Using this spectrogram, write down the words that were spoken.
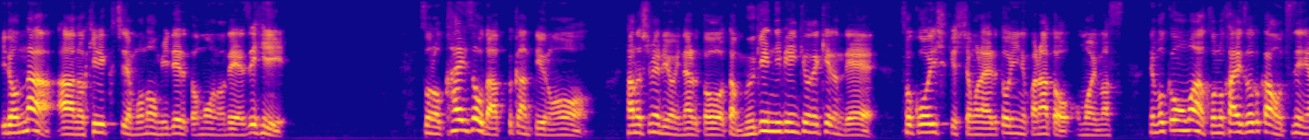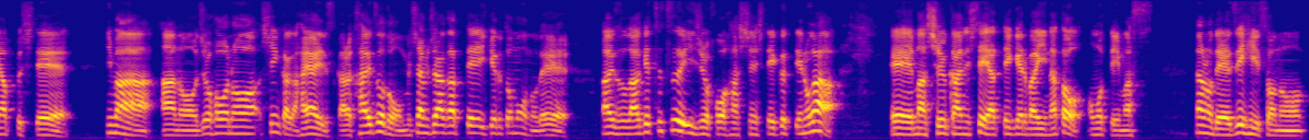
いろんな、あの、切り口で物を見れると思うので、ぜひ、その解像度アップ感っていうのを楽しめるようになると、多分無限に勉強できるんで、そこを意識してもらえるといいのかなと思います。で、僕もまあ、この解像度感を常にアップして、今、あの、情報の進化が早いですから、解像度もめちゃめちゃ上がっていけると思うので、解像度上げつつ、いい情報を発信していくっていうのが、えー、まあ、習慣にしてやっていければいいなと思っています。なので、ぜひ、その、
